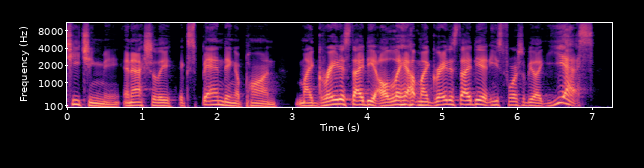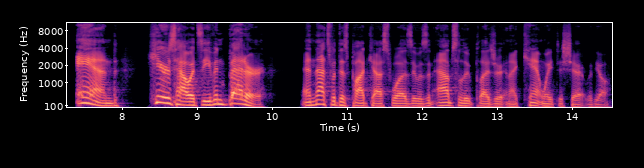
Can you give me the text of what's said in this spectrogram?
teaching me and actually expanding upon my greatest idea. I'll lay out my greatest idea, and East Forest will be like, yes, and here's how it's even better. And that's what this podcast was. It was an absolute pleasure, and I can't wait to share it with y'all.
